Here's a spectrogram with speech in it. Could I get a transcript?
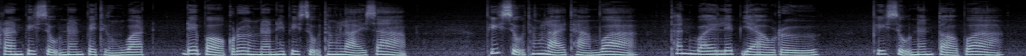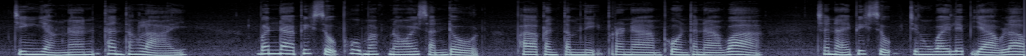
ครั้นภิกษุนั้นไปถึงวัด ได้บอกเรื่องนั้นให้ภิกษุทั้งหลายทราบ ภิกษุทั้งหลายถามว่า ท่านไว้เล็บยาวหรือ ภิกษุนั้นตอบว่า จริงอย่างนั้นท่านทั้งหลาย บรรดาภิกษุผู้มักน้อยสันโดษพากันตำหนิประนามโพลธนาว่า ฉไหนภิกษุจึงไว้เล็บยาวเล่า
